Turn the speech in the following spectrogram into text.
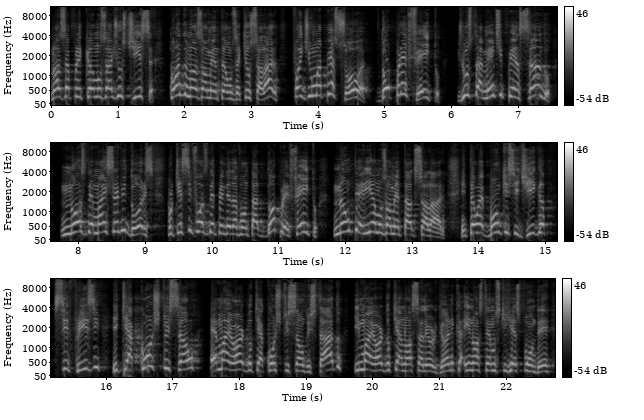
Nós aplicamos a justiça. Quando nós aumentamos aqui o salário, foi de uma pessoa, do prefeito justamente pensando nos demais servidores, porque se fosse depender da vontade do prefeito, não teríamos aumentado o salário. Então é bom que se diga, se frise e que a Constituição é maior do que a Constituição do Estado e maior do que a nossa lei orgânica e nós temos que responder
